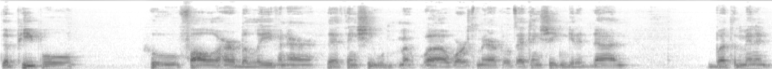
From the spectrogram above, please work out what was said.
the people who follow her believe in her. They think she uh, works miracles. They think she can get it done. But the minute,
